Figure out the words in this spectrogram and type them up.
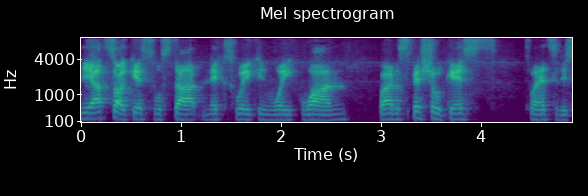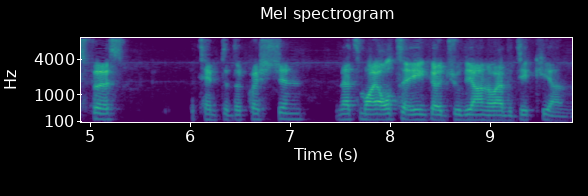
the outside guest will start next week in week one. But I have a special guest to answer this first attempt at the question. And that's my alter ego, Giuliano Avedikian.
